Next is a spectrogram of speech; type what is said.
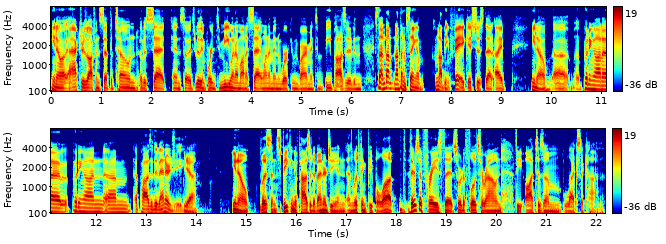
you know actors often set the tone of a set. And so it's really important to me when i'm on a set when i'm in a work environment to be positive. And it's not not, not that i'm saying I'm, I'm not being fake. It's just that i you know uh, putting on a putting on um, a positive energy. Yeah you know, listen, speaking of positive energy and, and lifting people up, there's a phrase that sort of floats around the autism lexicon.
